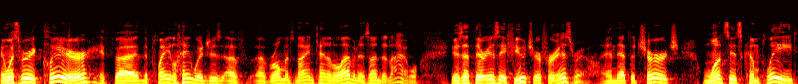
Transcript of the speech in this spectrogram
And what's very clear, if uh, the plain language of, of Romans 9, 10, and 11 is undeniable, is that there is a future for Israel, and that the church, once it's complete,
